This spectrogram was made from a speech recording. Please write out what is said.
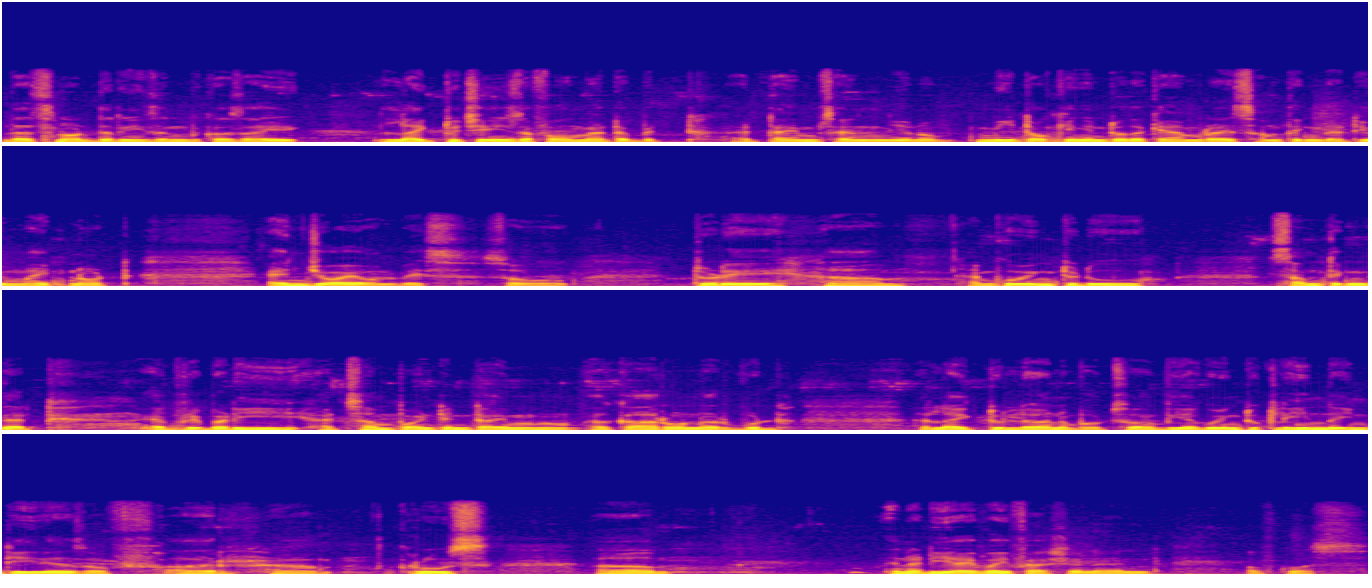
that's not the reason because I like to change the format a bit at times, and you know me talking into the camera is something that you might not enjoy always. So today um, I'm going to do something that everybody at some point in time a car owner would like to learn about. So we are going to clean the interiors of our uh, Cruze um, in a diy fashion. And of course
